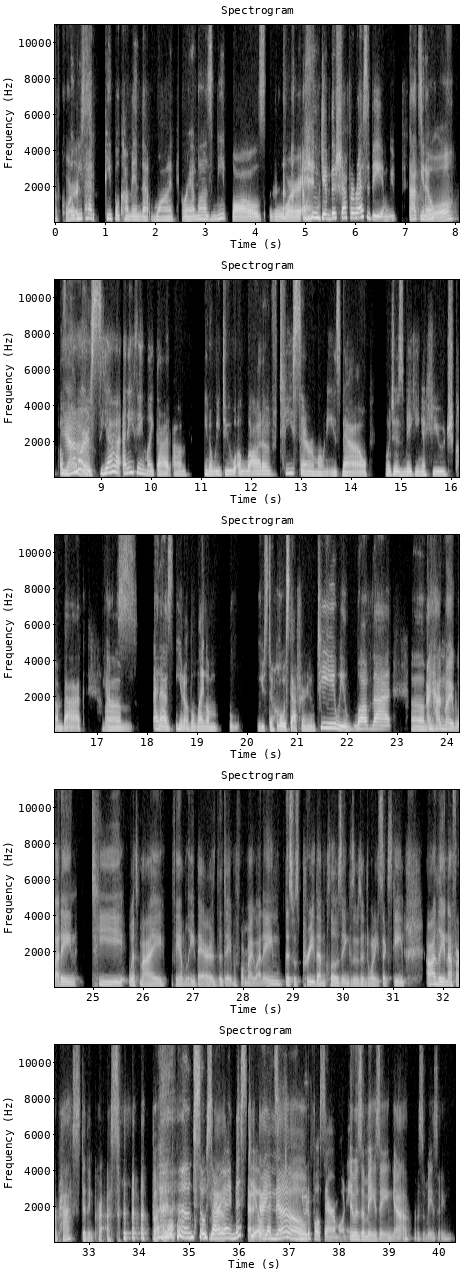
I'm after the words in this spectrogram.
of course. but we've had people come in that want grandma's meatballs or and give the chef a recipe and we've That's you know, cool. of yeah. course, yeah, anything like that. Um, you know, we do a lot of tea ceremonies now, which is making a huge comeback. Yes. And as you know, the Langham used to host afternoon tea. We love that. Um, I had my wedding tea with my family there the day before my wedding. This was pre them closing because it was in 2016. Oddly enough, our paths didn't cross, but I'm so sorry Yeah. I missed you. I That's such a know. beautiful ceremony. it was amazing. Yeah, it was amazing.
